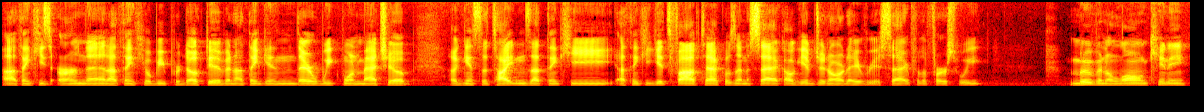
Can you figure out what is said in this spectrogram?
I think he's earned that. I think he'll be productive, and I think in their Week One matchup against the Titans. I think he I think he gets five tackles and a sack. I'll give Genard Avery a sack for the first week. Moving along, Kenny.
